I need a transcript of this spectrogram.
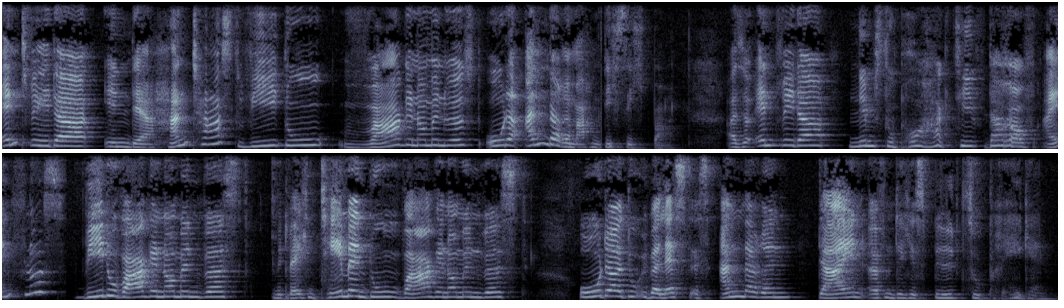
entweder in der Hand hast, wie du wahrgenommen wirst, oder andere machen dich sichtbar. Also entweder nimmst du proaktiv darauf Einfluss, wie du wahrgenommen wirst, mit welchen Themen du wahrgenommen wirst, oder du überlässt es anderen, dein öffentliches Bild zu prägen.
